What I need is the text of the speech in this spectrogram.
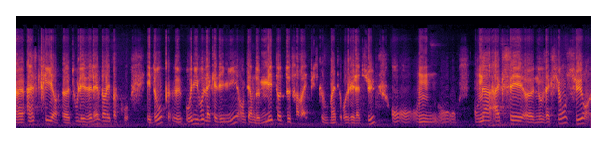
euh, inscrire euh, tous les élèves dans les parcours. Et donc, euh, au niveau de l'académie, en termes de méthode de travail, puisque vous m'interrogez là-dessus, on, on, on, a axé nos actions sur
